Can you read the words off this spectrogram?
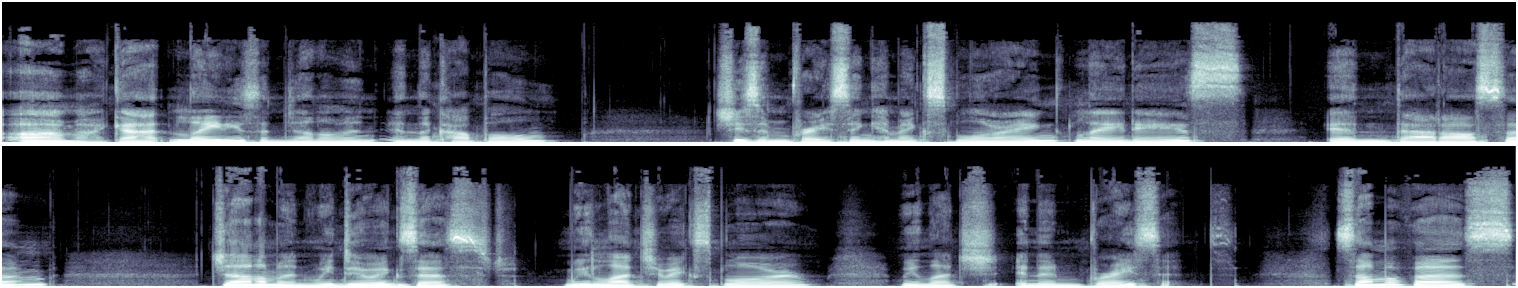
Oh my God, ladies and gentlemen in the couple, she's embracing him exploring. Ladies, isn't that awesome? Gentlemen, we do exist. We let you explore. We let you and embrace it. Some of us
